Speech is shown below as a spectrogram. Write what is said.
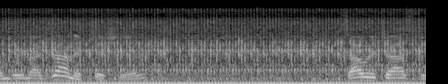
on był nagrzany wcześniej. Cały czas tu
